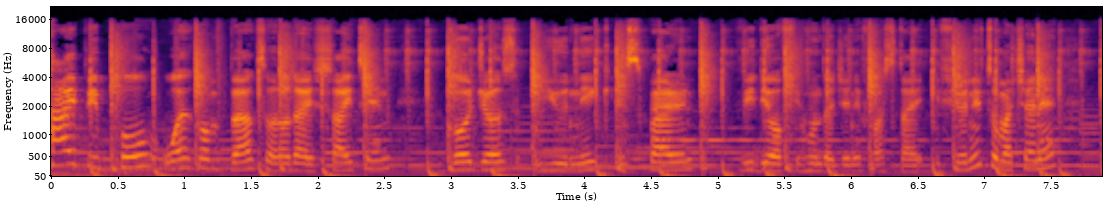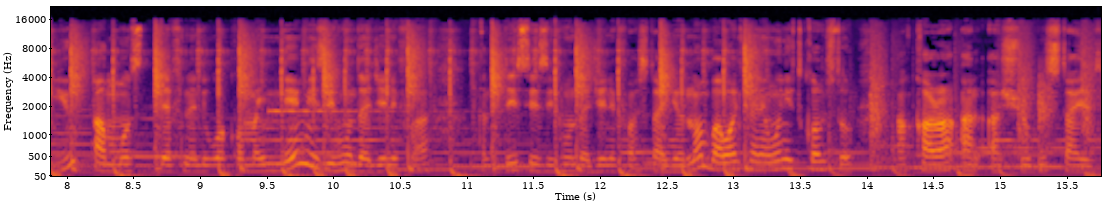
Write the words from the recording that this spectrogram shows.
Hi, people, welcome back to another exciting, gorgeous, unique, inspiring video of Ihunda Jennifer style. If you're new to my channel, you are most definitely welcome. My name is Ihunda Jennifer, and this is Ihunda Jennifer style, your number one channel when it comes to Ankara and Asoebi styles,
